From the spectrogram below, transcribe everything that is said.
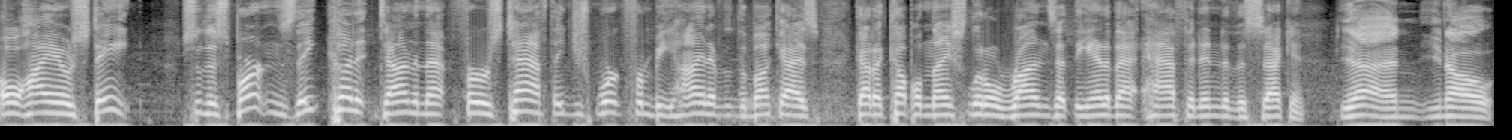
Ohio State. So the Spartans, they cut it down in that first half. They just worked from behind after the Buckeyes got a couple nice little runs at the end of that half and into the second. Yeah, and you know,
